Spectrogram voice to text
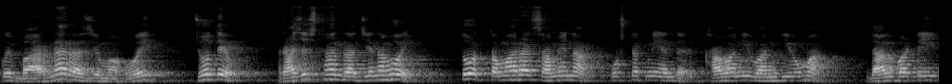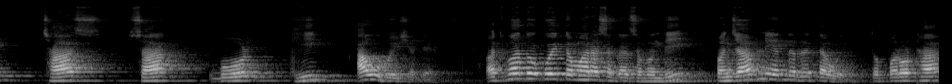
કોઈ બહારના રાજ્યમાં હોય, જો તે રાજસ્થાન રાજ્યના હોય, તો તમારા સામેના કોષ્ટકની અંદર ખાવાની વાનગીઓમાં દાલ બાટી, છાશ, શાક, ગોળ, ઘી આવું હોઈ શકે. અથવા તો કોઈ તમારા સગા સંબંધી પંજાબની અંદર રહેતા હોય તો પરોઠા,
